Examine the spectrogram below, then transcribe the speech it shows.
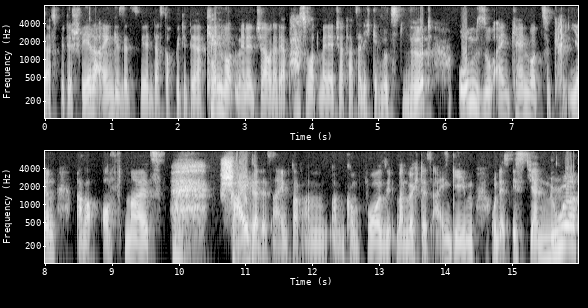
dass bitte schwerer eingesetzt werden, dass doch bitte der Kennwortmanager oder der Passwortmanager tatsächlich genutzt wird, um so ein Kennwort zu kreieren. Aber oftmals äh, scheitert es einfach am, am Komfort. Man möchte es eingeben und es ist ja nur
